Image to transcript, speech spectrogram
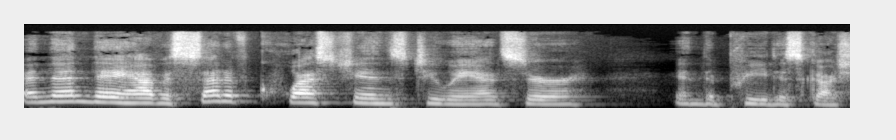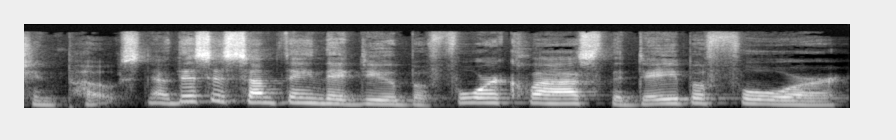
and then they have a set of questions to answer in the pre discussion post. Now, this is something they do before class, the day before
